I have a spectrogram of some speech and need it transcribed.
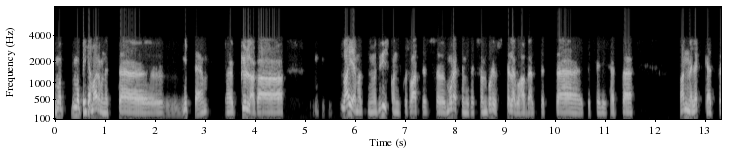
ma, ma pigem arvan, et äh, mitte jah, äh, küll aga laiemalt niimoodi ühiskondlikus vaates äh, muretsemiseks on põhjust selle koha pealt, et, et sellised andmelekked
